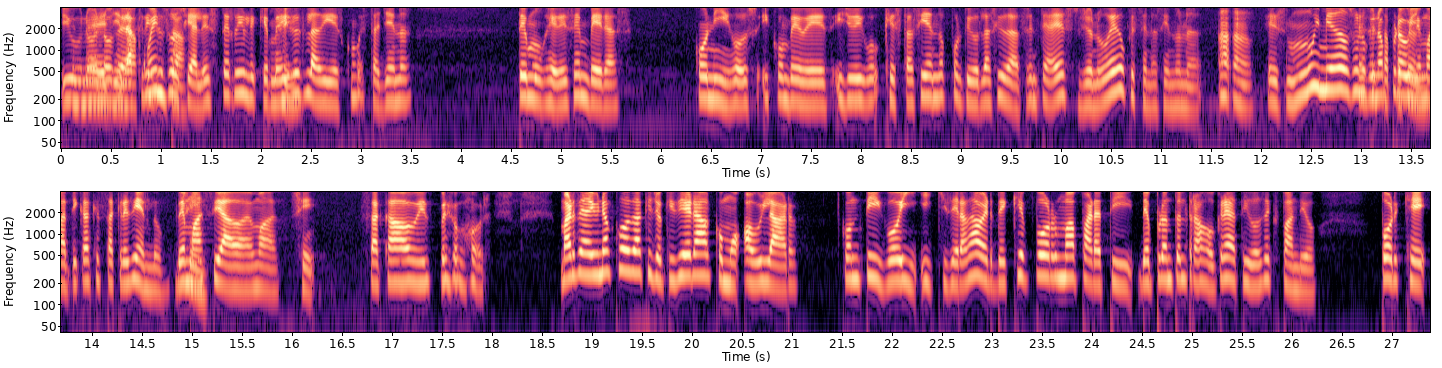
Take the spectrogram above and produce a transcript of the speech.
Y uno no Medellín se da la crisis cuenta. social es terrible. ¿Qué me Sí. dices? La 10 como está llena de mujeres en veras con hijos y con bebés. Y yo digo, ¿qué está haciendo por Dios la ciudad frente a esto? Yo no veo que estén haciendo nada. Ah. Es muy miedoso lo Es que una está pasando. problemática que está creciendo demasiado, además. Sí. Está cada vez peor. Marce, hay una cosa que yo quisiera como hablar contigo y, y quisiera saber de qué forma para ti de pronto el trabajo creativo se expandió. Porque,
